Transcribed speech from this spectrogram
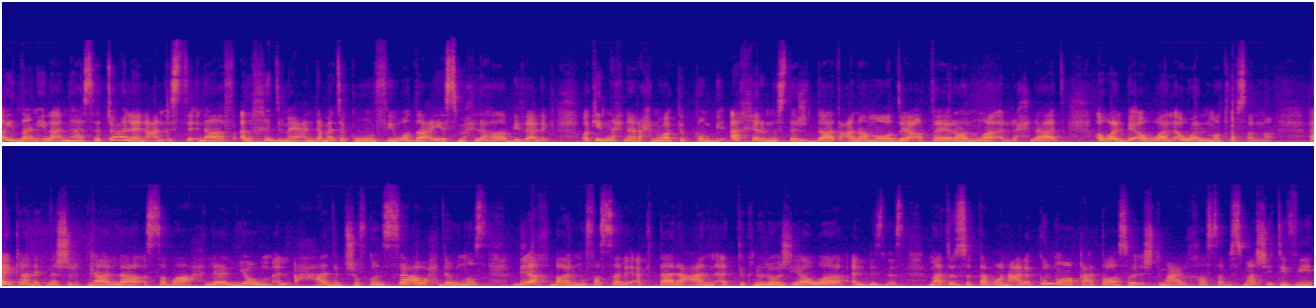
أيضا إلى أنها ستعلن عن استئناف الخدمة عندما تكون في وضع يسمح لها بذلك. وأكيد نحن رح نواكبكم بآخر المستجدات عن مواضيع الطيران والرحلات. أول بأول أول ما توصلنا. هاي كانت نشرتنا للصباح لليوم الأحد. بشوفكم الساعة واحدة ونص بأخبار مفصلة أكثر عن التكنولوجيا وال business. ما تنسوا تتابعونا على كل مواقع التواصل الاجتماعي الخاصة بسماشي TV.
